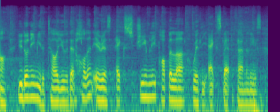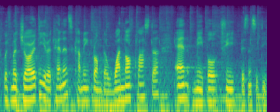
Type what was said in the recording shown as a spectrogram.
you don't need me to tell you that Holland area is extremely popular with the expat families, with majority of your tenants coming from the One North cluster and Maple Tree Business City.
